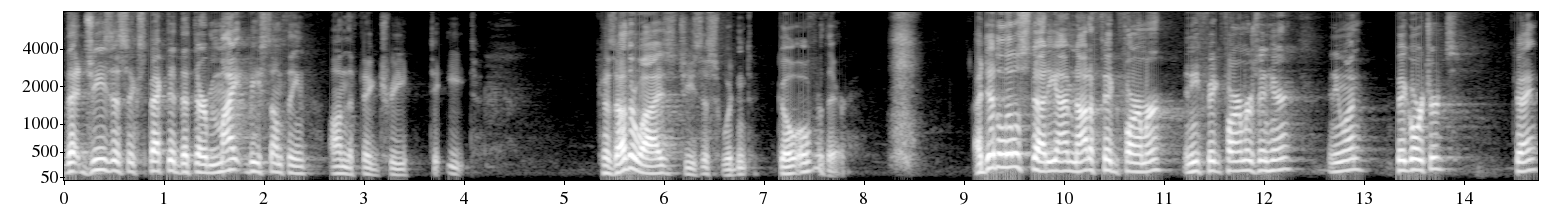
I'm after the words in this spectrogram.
that Jesus expected that there might be something on the fig tree to eat. Because otherwise, Jesus wouldn't go over there. I did a little study. I'm not a fig farmer. Any fig farmers in here? Anyone? Fig orchards? Okay.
